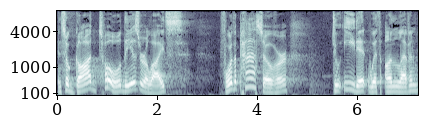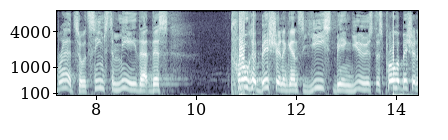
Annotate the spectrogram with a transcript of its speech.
And so God told the Israelites for the Passover to eat it with unleavened bread. So it seems to me that this prohibition against yeast being used, this prohibition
